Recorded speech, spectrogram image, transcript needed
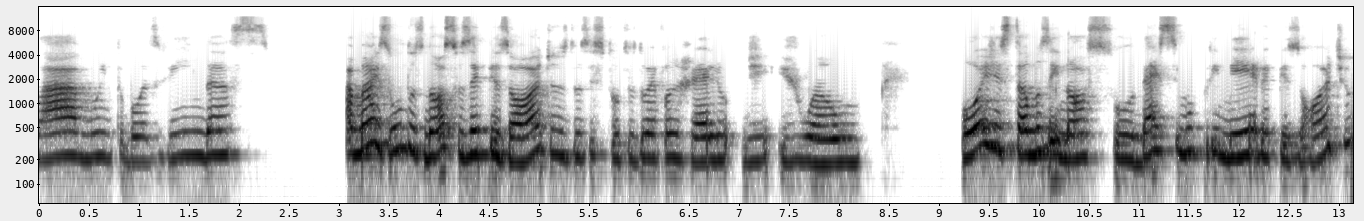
Olá, muito boas-vindas a mais um dos nossos episódios dos estudos do Evangelho de João. Hoje estamos em nosso 11 episódio,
